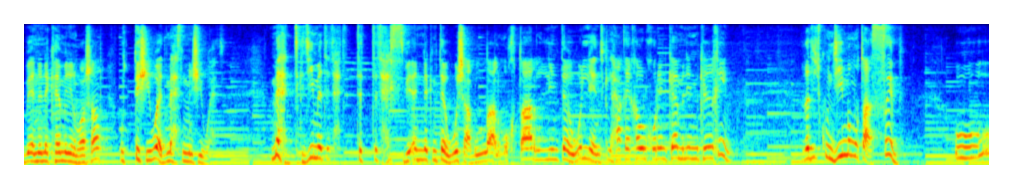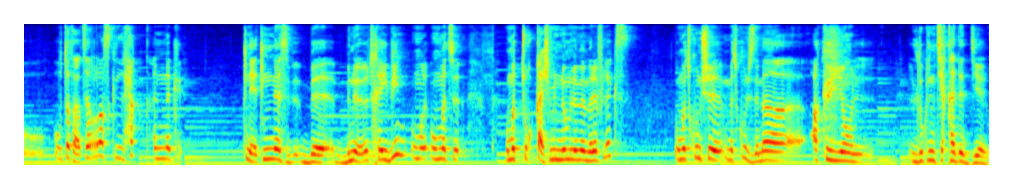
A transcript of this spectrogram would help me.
بأننا كاملين بشر وحتى شي واحد ما أحسن من شي واحد. ما حدك ديما تتح- تت- تتحس بأنك أنت هو شعب الله المختار اللي أنت هو اللي عندك الحقيقة والآخرين كاملين مكلخين. غادي تكون ديما متعصب و... وتتعطي راسك الحق أنك تنعت الناس ب... بنعوت خايبين وما وما, ت... وما تتوقعش منهم le même réflexe وما تكونش ما تكونش زعما accueillant لدوك الانتقادات ديالو.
